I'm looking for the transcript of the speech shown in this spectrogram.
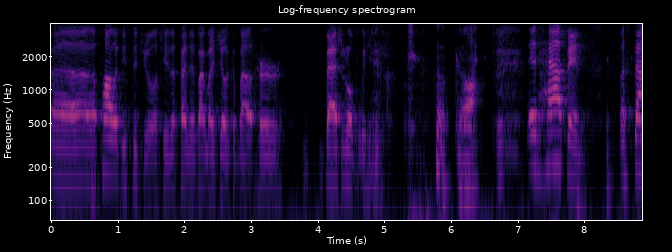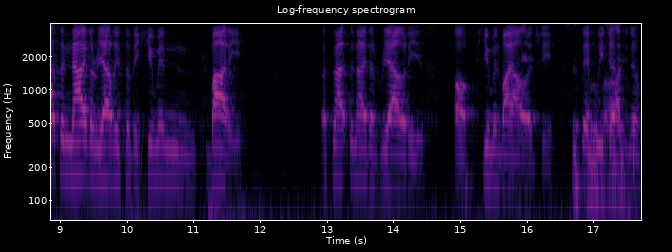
Uh, apologies to Jewel if she's offended by my joke about her vaginal bleeding. Oh, God. It happens. Let's not deny the realities of the human body. Let's not deny the realities of human biology. if we move just, on. you know,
